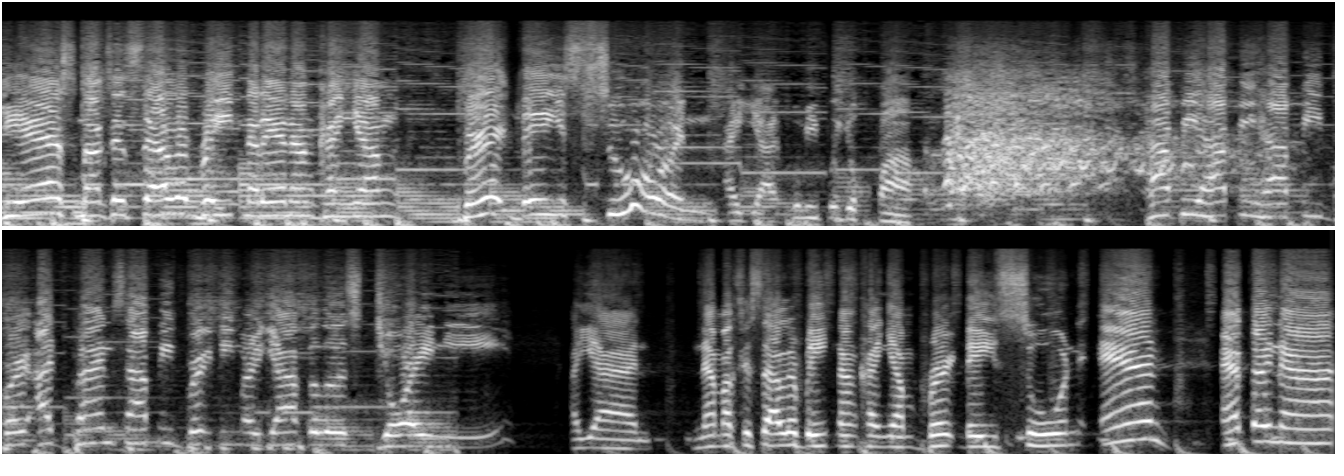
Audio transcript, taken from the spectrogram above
Yes, magsa-celebrate na rin ang kanyang birthday soon. Ayan, pumipuyok pa. happy, happy, happy bir advance happy birthday Maria Belus Journey. Ayan, na magsa-celebrate ng kanyang birthday soon and Eto na,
